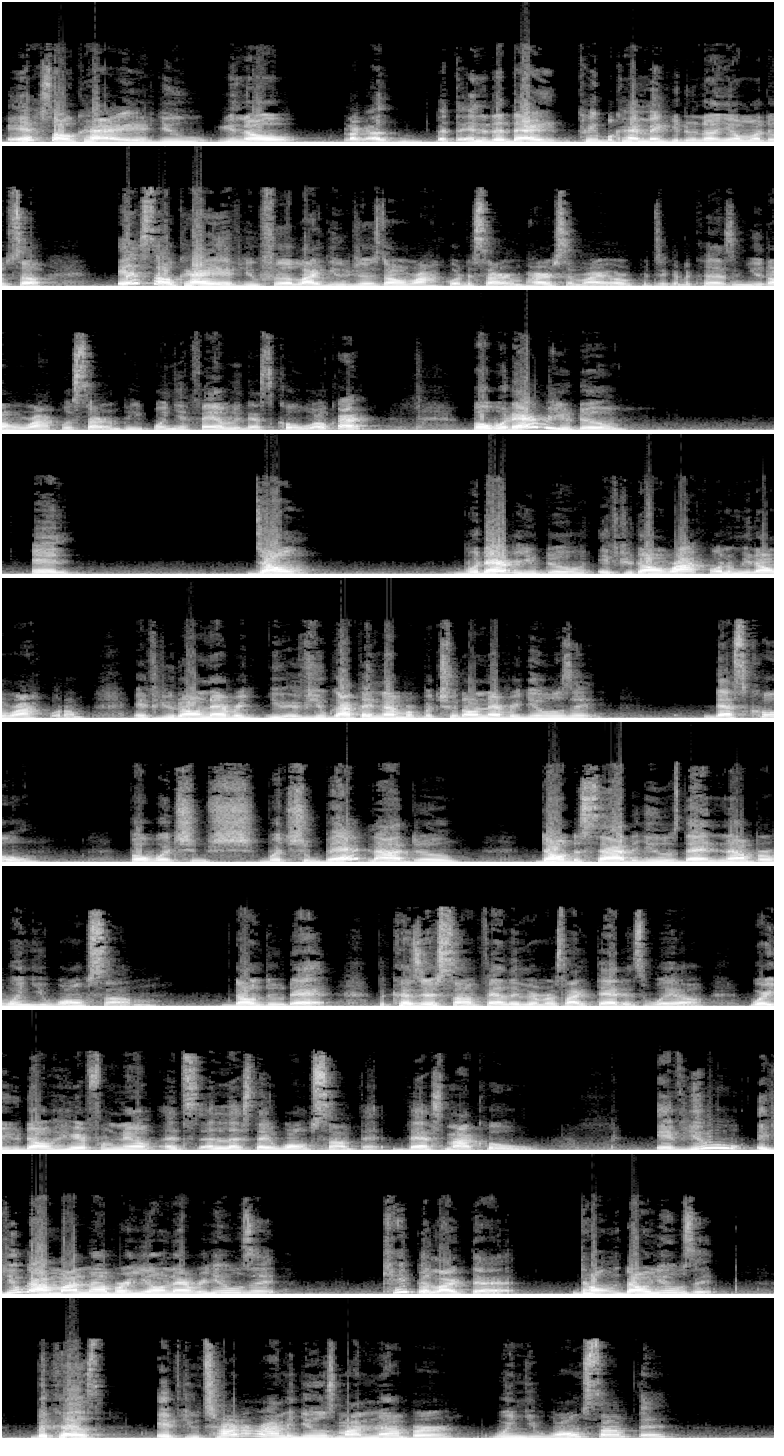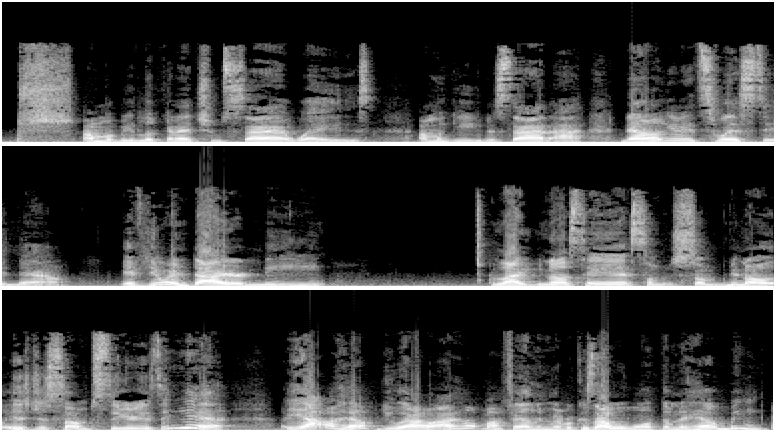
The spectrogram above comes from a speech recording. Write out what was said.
It's okay if you you know like uh, at the end of the day, people can't make you do nothing you don't want to. So it's okay if you feel like you just don't rock with a certain person, right? Or a particular cousin. You don't rock with certain people in your family. That's cool. Okay. But whatever you do, and don't whatever you do, if you don't rock with them, you don't rock with them. If you don't ever, you, if you got their number but you don't never use it, that's cool. But what you what you bet not do, don't decide to use that number when you want something. Don't do that because there's some family members like that as well, where you don't hear from them unless they want something. That's not cool. If you if you got my number and you don't ever use it, keep it like that. Don't don't use it because if you turn around and use my number when you want something, psh, I'm gonna be looking at you sideways. I'm gonna give you the side eye. Now don't get it twisted. Now, if you're in dire need, like you know I'm saying, some some you know it's just something serious, and yeah, yeah, I'll help you out. I help my family member because I would want them to help me.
